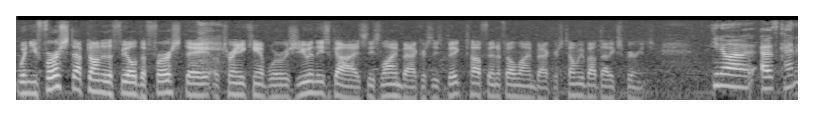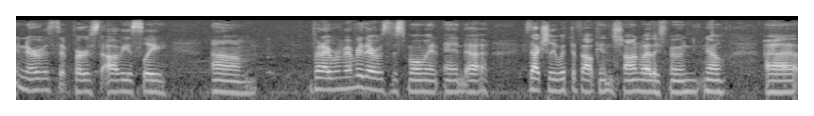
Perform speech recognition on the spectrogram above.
when you first stepped onto the field the first day of training camp, where it was you and these guys, these linebackers, these big, tough NFL linebackers, tell me about that experience. You know, I, I was kind of nervous at first, obviously. Um, but I remember there was this moment, and uh, was actually with the Falcons, Sean Weatherspoon, you know, uh,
